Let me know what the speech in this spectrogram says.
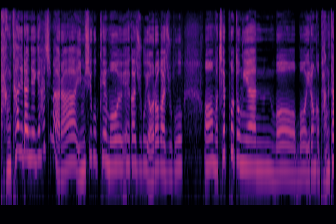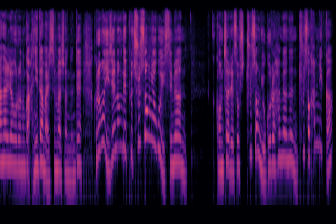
방탄이란 얘기 하지 마라. 임시국회 뭐 해가지고 열어가지고, 어, 뭐 체포동의안 뭐, 뭐 이런 거 방탄하려고 그러는 거 아니다 말씀하셨는데, 그러면 이재명 대표 출석 요구 있으면 검찰에서 혹시 출석 요구를 하면은 출석합니까?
